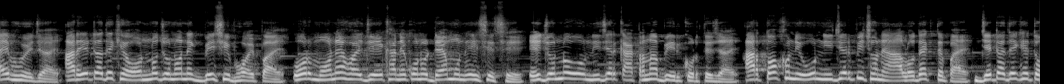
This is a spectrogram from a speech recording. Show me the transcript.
গায়েব হয়ে যায়। আর এটা দেখে অন্যজন অনেক বেশি ভয় পায়। ওর মনে হয় যে এখানে কোনো ডেমন এসেছে। এই জন্য ও নিজের কাটানা বের করতে যায়। আর তখনই ও নিজের পিছনে আলো দেখতে পায়। যেটা দেখে তো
